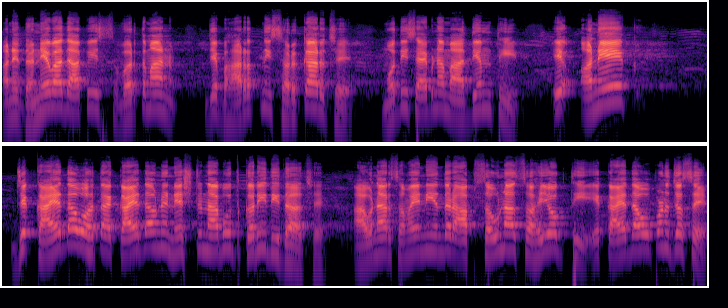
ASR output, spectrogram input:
અને ધન્યવાદ આપીશ વર્તમાન જે ભારતની સરકાર છે, મોદી સાહેબના માધ્યમથી એ અનેક જે કાયદાઓ હતા કાયદાઓને નેષ્ટ નાબૂદ કરી દીધા છે. આવનાર સમયની અંદર આપ સૌના સહયોગથી એ કાયદાઓ પણ જશે.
